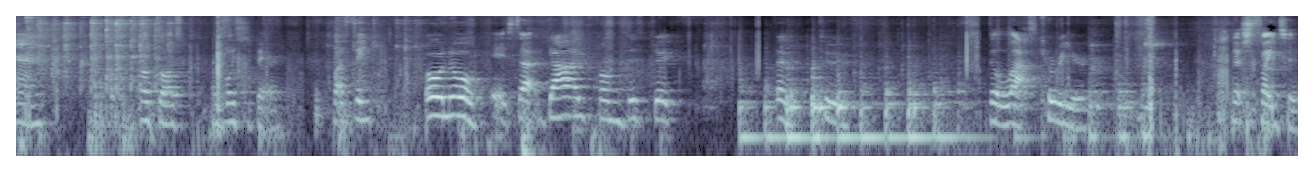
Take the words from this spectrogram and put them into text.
And oh god, my voice is better. But I think, oh no, it's that guy from District um, Two. The last career. That's fighting.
